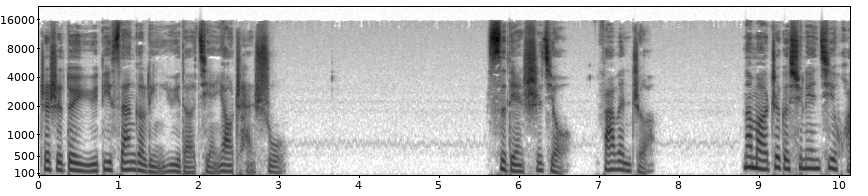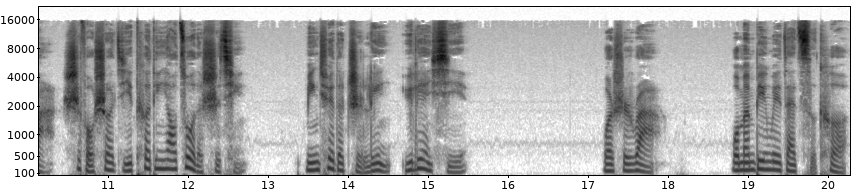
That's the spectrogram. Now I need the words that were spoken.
这是对于第三个领域的简要阐述。四点十九，发问者：那么这个训练计划是否涉及特定要做的事情、明确的指令与练习？我是 Ra，我们并未在此刻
